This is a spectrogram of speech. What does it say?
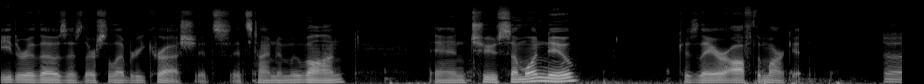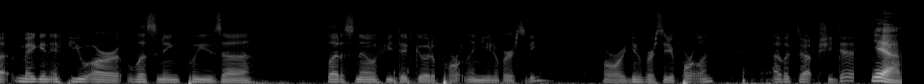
either of those as their celebrity crush, it's it's time to move on and choose someone new cuz they are off the market. Uh, Megan, if you are listening, please uh, let us know if you did go to Portland University or University of Portland. I looked it up. She did. Yeah,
